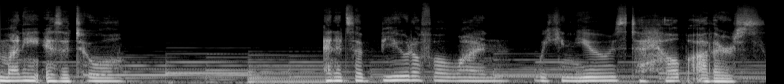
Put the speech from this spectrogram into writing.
Money is a tool, and it's a beautiful one we can use to help others.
